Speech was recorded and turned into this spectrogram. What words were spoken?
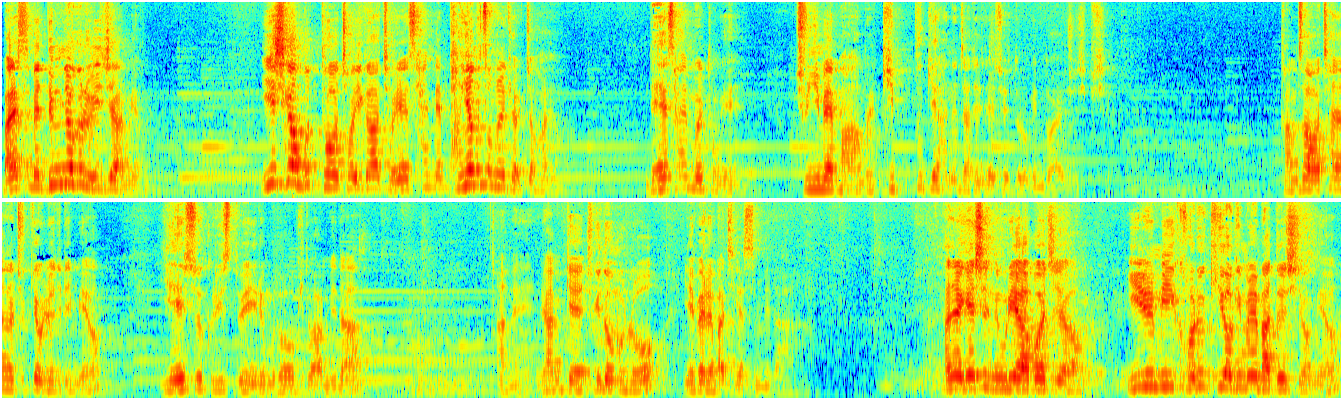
말씀의 능력을 의지하며 이 시간부터 저희가 저의 삶의 방향성을 결정하여 내 삶을 통해 주님의 마음을 기쁘게 하는 자들이 될 수 있도록 인도하여 주십시오. 감사와 찬양을 주께 올려드리며 예수 그리스도의 이름으로 기도합니다. 아멘. 우리 함께 주기도문으로 예배를 마치겠습니다. 하늘에 계신 우리 아버지여, 이름이 거룩히 여김을 받으시오며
